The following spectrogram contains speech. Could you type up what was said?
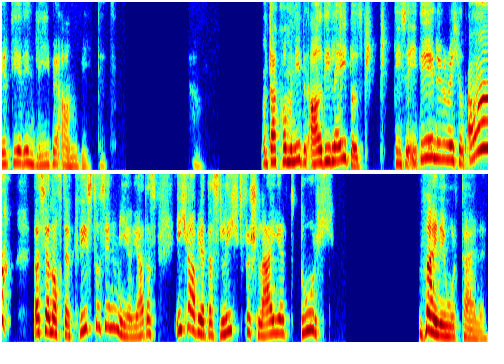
er dir in Liebe anbietet. Und da kommen eben all die Labels, diese Ideen über mich und ah, das ist ja noch der Christus in mir. Ja, das, ich habe ja das Licht verschleiert durch meine Urteile.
